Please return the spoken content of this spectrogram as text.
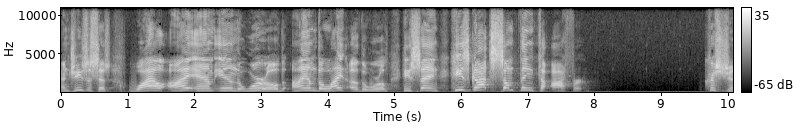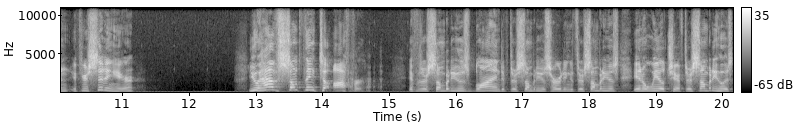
And Jesus says, While I am in the world, I am the light of the world. He's saying he's got something to offer. Christian, if you're sitting here, you have something to offer if there's somebody who's blind, if there's somebody who's hurting, if there's somebody who's in a wheelchair, if there's somebody who is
